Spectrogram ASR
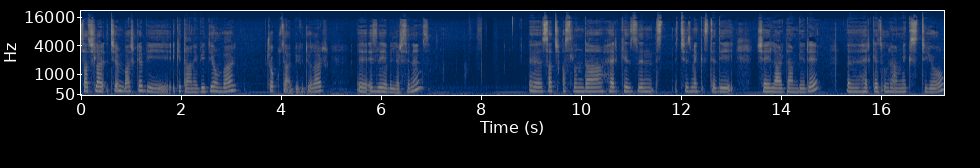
Saçlar için başka bir iki tane videom var. Çok güzel bir videolar e, izleyebilirsiniz. E, saç aslında herkesin çizmek istediği şeylerden biri. E, herkes öğrenmek istiyor.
